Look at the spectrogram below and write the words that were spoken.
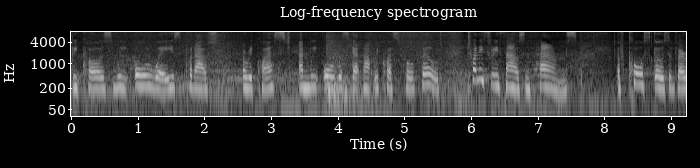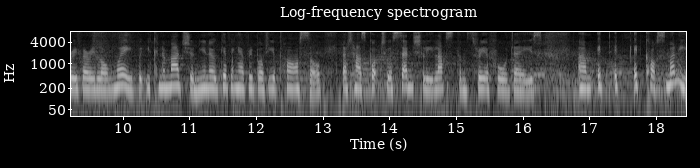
because we always put out a request and we always get that request fulfilled. £23,000 of course goes a very very long way but you can imagine you know giving everybody a parcel that has got to essentially last them three or four days. Um, it, it, it costs money.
